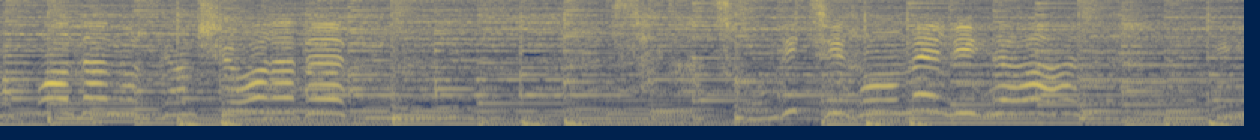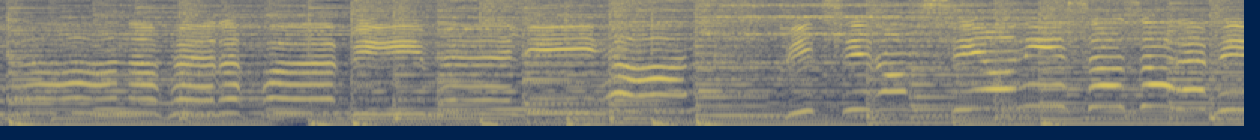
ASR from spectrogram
მოხვალდა ნურს გამშორდები სადღაც ხომ ვიცი რომელია მელიან ვერხვები მელიან. ვიცი რომ სიონის აზარები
